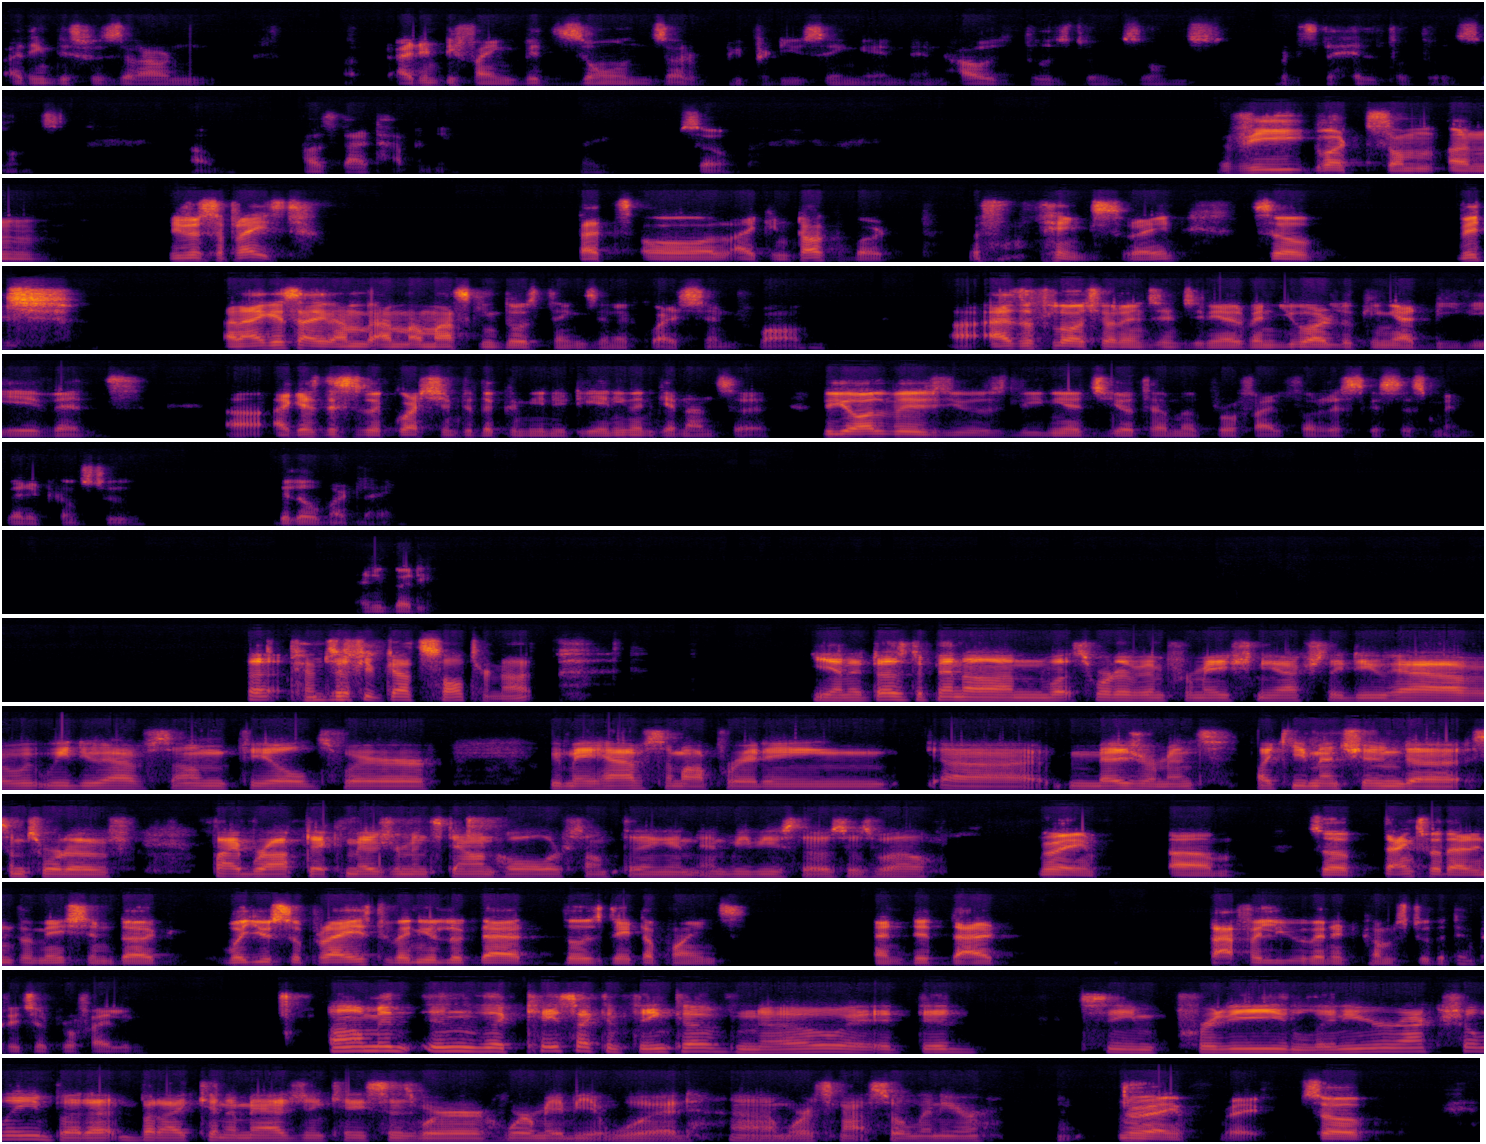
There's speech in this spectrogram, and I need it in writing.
I think this was around identifying which zones are reproducing and, and how those zones, what is the health of those zones? Um, how's that happening? Right. So we got some, un, we were surprised. That's all I can talk about things, right? So which, and I guess I, am I'm, I'm asking those things in a question form. Uh, as a flow assurance engineer, when you are looking at DVA wells, uh, I guess this is a question to the community. Anyone can answer. Do you always use linear geothermal profile for risk assessment when it comes to below mudline? Anybody? Uh, Depends just, if you've got salt or not. Yeah, and it does depend on what sort of information you actually do have. We, we do have some fields where we may have some operating uh, measurements, like you mentioned, uh, some sort of fiber optic measurements downhole or something, and, and we've used those as well. Right. Um, so thanks for that information, Doug. Were you surprised when you looked at those data points, and did that baffle you when it comes to the temperature profiling? Um, in, in the case I can think of, no, it did seem pretty linear actually, but uh, but I can imagine cases where where maybe it would, um, where it's not so linear. Right, right. So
